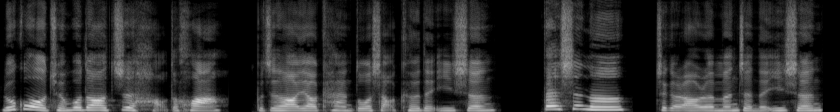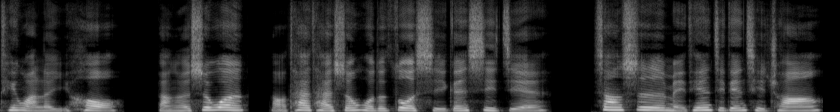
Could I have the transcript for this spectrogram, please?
如果全部都要治好的话，不知道要看多少科的医生。但是呢，这个老人门诊的医生听完了以后，反而是问老太太生活的作息跟细节，像是每天几点起床，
